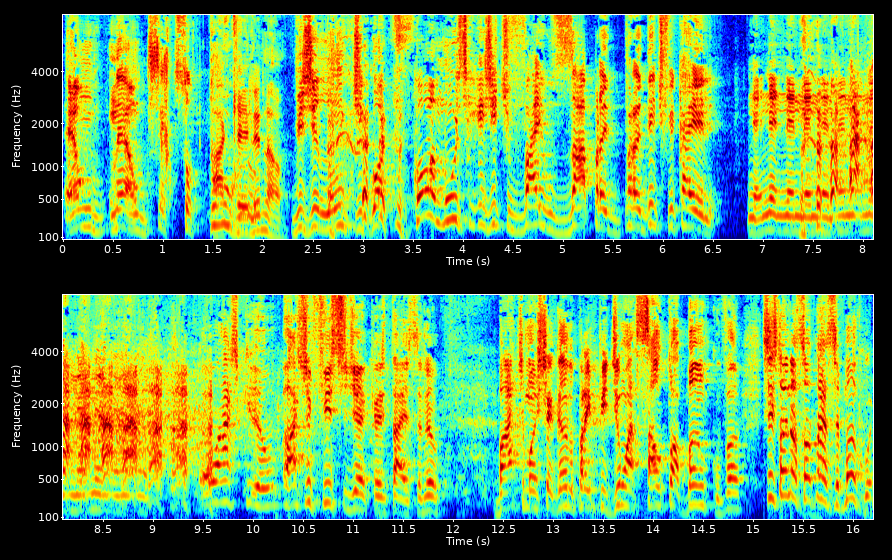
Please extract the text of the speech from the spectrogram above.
É um, né, um ser soturno. Aquele não. Vigilante gótico. Qual a música que a gente vai usar para identificar ele? eu acho que eu acho difícil de acreditar isso, entendeu? Batman chegando para impedir um assalto a banco. Vocês estão indo assaltar esse banco?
